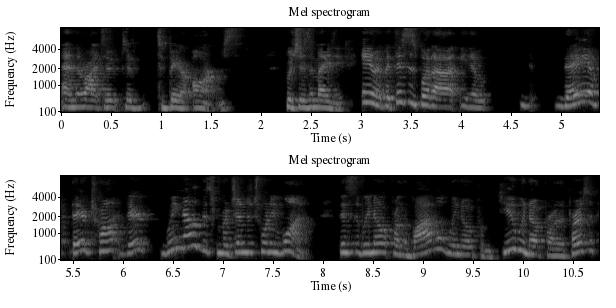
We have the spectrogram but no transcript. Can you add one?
and the right to, to, to bear arms, which is amazing. Anyway, but this is what I, you know, they have, they're trying, they're, we know this from Agenda 21. This is, we know it from the Bible. We know it from Q. We know it from the president.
